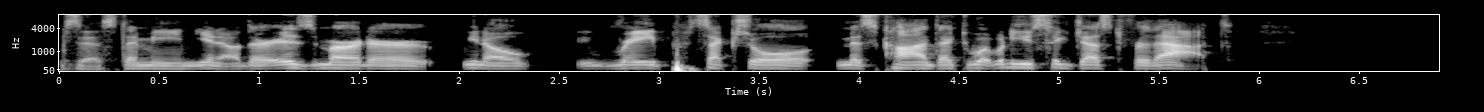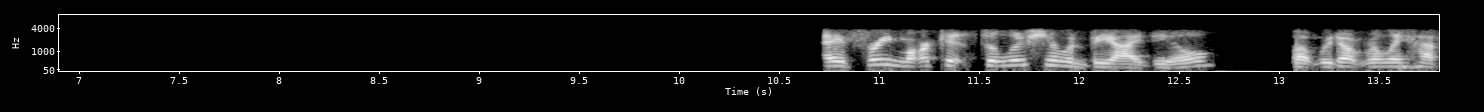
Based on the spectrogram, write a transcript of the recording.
exist? I mean, you know, there is murder, you know, rape, sexual misconduct. What, what do you suggest for that? A free market solution would be ideal, but we don't really have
